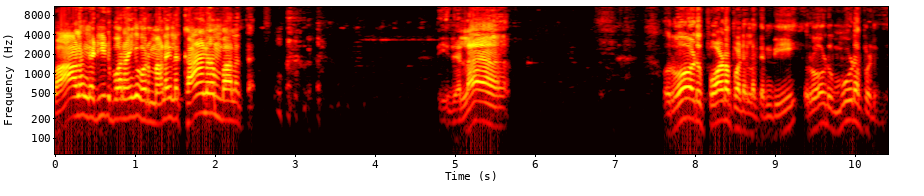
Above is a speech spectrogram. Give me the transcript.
பாலம் கட்டிட்டு போறாங்க ஒரு மலையில காணாம் பாலத்தை. இதெல்லாம் ரோடு போடப்படல தம்பி ரோடு மூடப்படுது.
